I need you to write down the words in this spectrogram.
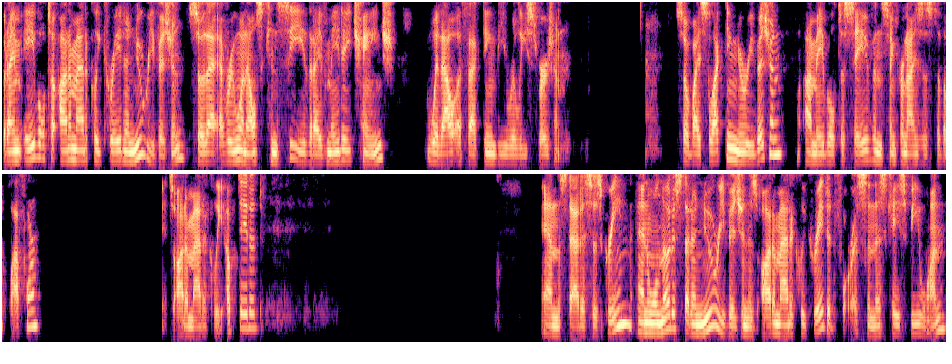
but I'm able to automatically create a new revision so that everyone else can see that I've made a change without affecting the released version. So by selecting new revision, I'm able to save and synchronize this to the platform. It's automatically updated. And the status is green. And we'll notice that a new revision is automatically created for us, in this case B1,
